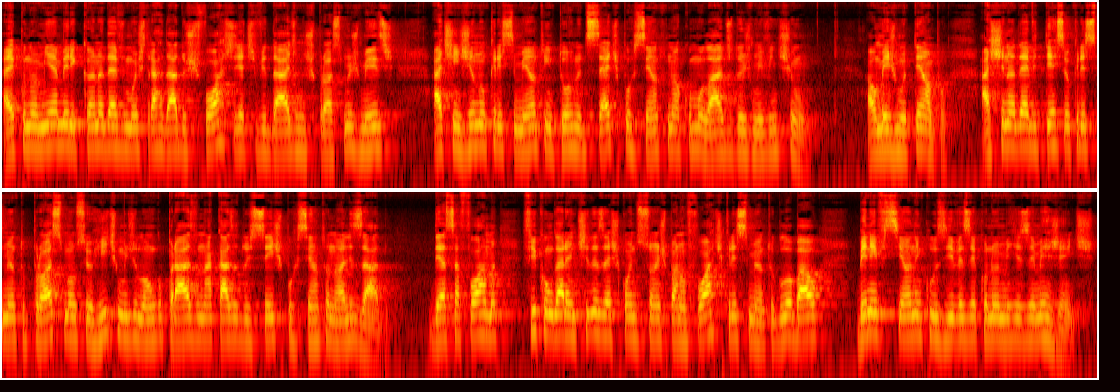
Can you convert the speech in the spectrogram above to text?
a economia americana deve mostrar dados fortes de atividade nos próximos meses, atingindo um crescimento em torno de 7% no acumulado de 2021. Ao mesmo tempo, a China deve ter seu crescimento próximo ao seu ritmo de longo prazo na casa dos 6% anualizado. Dessa forma, ficam garantidas as condições para um forte crescimento global, beneficiando inclusive as economias emergentes.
